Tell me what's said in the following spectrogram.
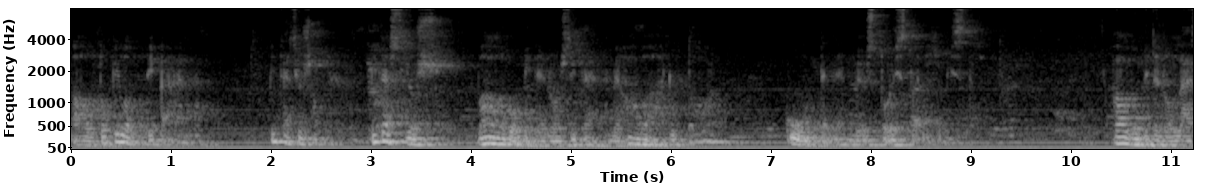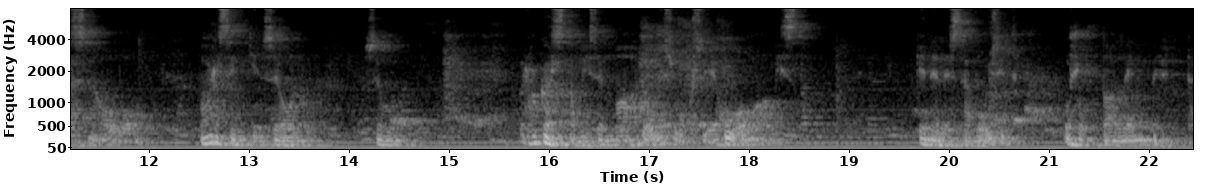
Autopilotti päällä. Mitäs jos, mitäs jos valvominen on sitä, että me havahdutaan, kuuntelemaan myös toista ihmistä. Valvominen on läsnäolo. Varsinkin se on, se on rakastamisen mahdollisuuksien huomaamista kenelle sä voisit osoittaa lempeyttä.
